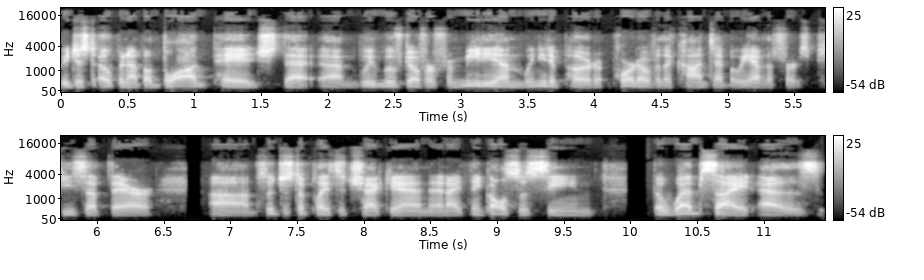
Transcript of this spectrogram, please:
we just open up a blog page that um, we moved over from Medium. We need to port, port over the content, but we have the first piece up there. Um, so just a place to check in, and I think also seeing the website as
